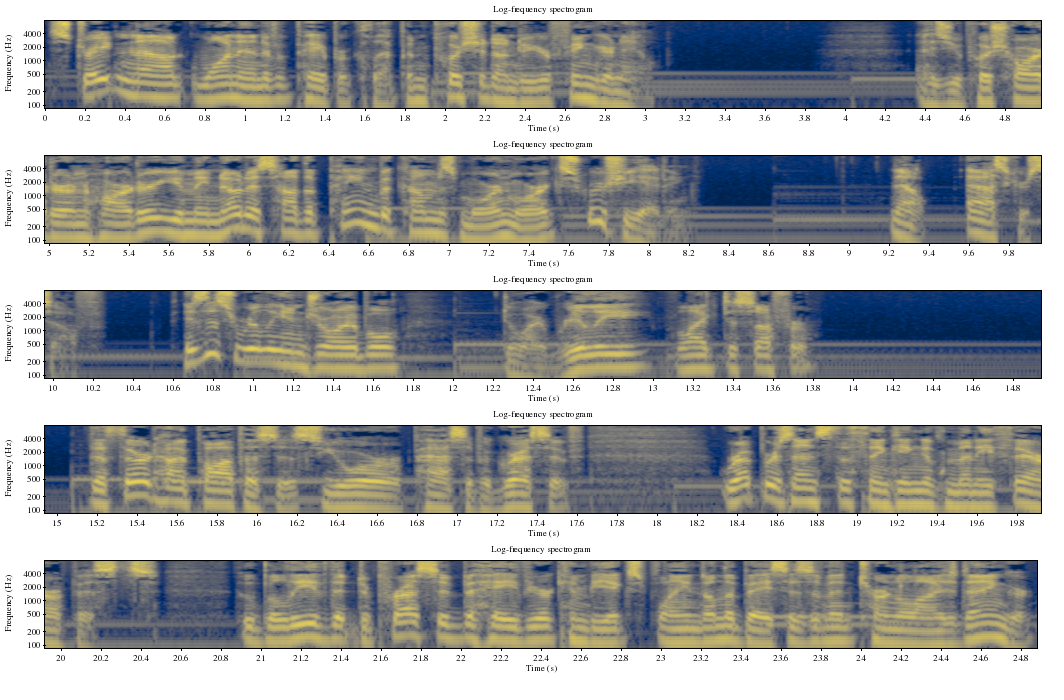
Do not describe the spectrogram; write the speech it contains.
Straighten out one end of a paperclip and push it under your fingernail. As you push harder and harder, you may notice how the pain becomes more and more excruciating. Now, ask yourself is this really enjoyable? Do I really like to suffer? The third hypothesis, your passive aggressive, represents the thinking of many therapists who believe that depressive behavior can be explained on the basis of internalized anger.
